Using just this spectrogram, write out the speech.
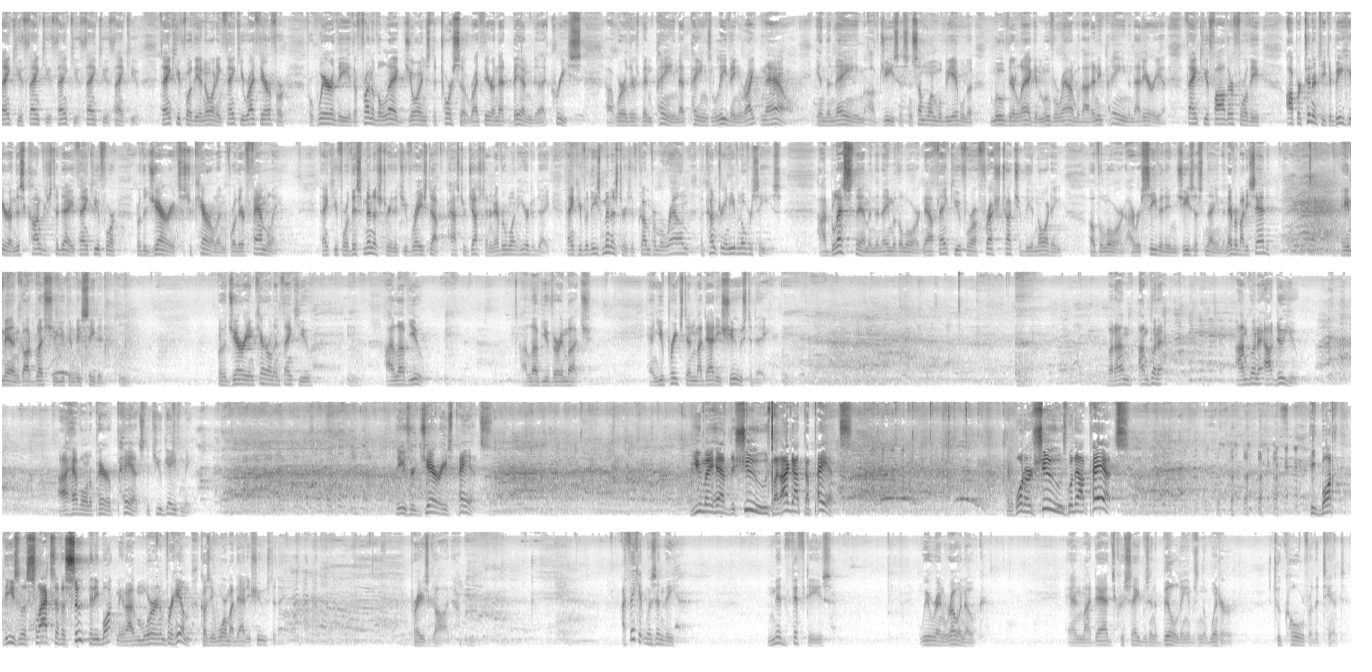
Thank you, thank you, thank you, thank you, thank you. Thank you for the anointing. Thank you right there for, for where the, the front of the leg joins the torso, right there in that bend, that crease, uh, where there's been pain. That pain's leaving right now in the name of Jesus. And someone will be able to move their leg and move around without any pain in that area. Thank you, Father, for the opportunity to be here in this conference today. Thank you for Brother Jerry Sister Carolyn, for their family. Thank you for this ministry that you've raised up, Pastor Justin and everyone here today. Thank you for these ministers who've come from around the country and even overseas. I bless them in the name of the Lord. Now, thank you for a fresh touch of the anointing of the Lord. I receive it in Jesus' name. And everybody said, Amen. Amen. God bless you. You can be seated. Brother Jerry and Carolyn, thank you. I love you. I love you very much and you preached in my daddy's shoes today. but I'm, I'm going to I'm going to outdo you. I have on a pair of pants that you gave me. These are Jerry's pants. You may have the shoes, but I got the pants. And what are shoes without pants? he bought these the slacks of a suit that he bought me, and I'm wearing them for him because he wore my daddy's shoes today. Praise God. I think it was in the mid 50s. We were in Roanoke, and my dad's crusade was in a building. It was in the winter, it was too cold for the tent.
